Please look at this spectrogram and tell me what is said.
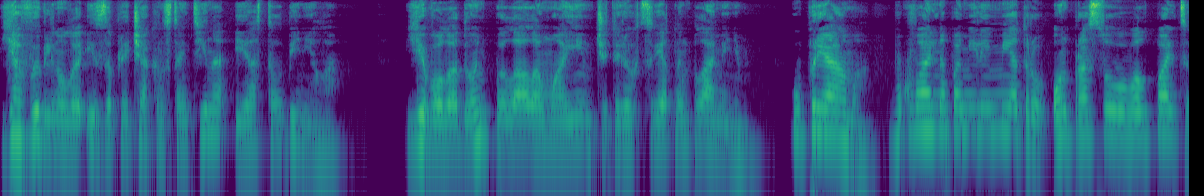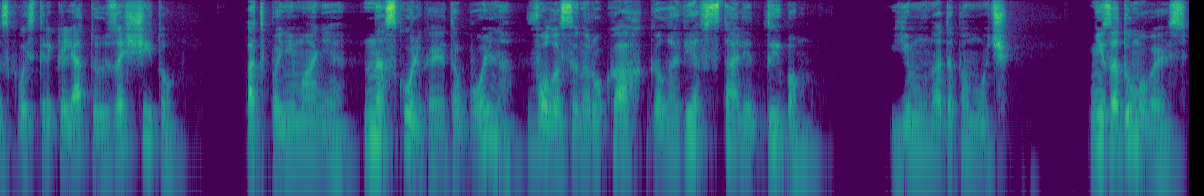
я выглянула из-за плеча Константина и остолбенела. Его ладонь пылала моим четырехцветным пламенем. Упрямо, буквально по миллиметру, он просовывал пальцы сквозь треклятую защиту. От понимания, насколько это больно, волосы на руках, голове встали дыбом. Ему надо помочь. Не задумываясь,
